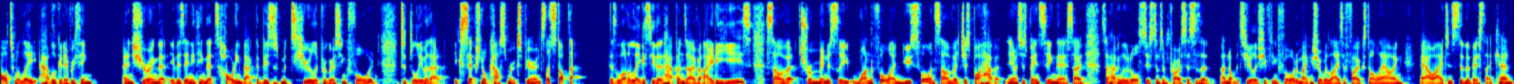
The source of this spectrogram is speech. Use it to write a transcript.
ultimately have a look at everything and ensuring that if there's anything that's holding back the business materially progressing forward to deliver that exceptional customer experience, let's stop that. There's a lot of legacy that happens over 80 years. Some of it tremendously wonderful and useful, and some of it just by habit. You know, it's just been sitting there. So, so having a look at all systems and processes that are not materially shifting forward and making sure we're laser focused on allowing our agents to do the best they can.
